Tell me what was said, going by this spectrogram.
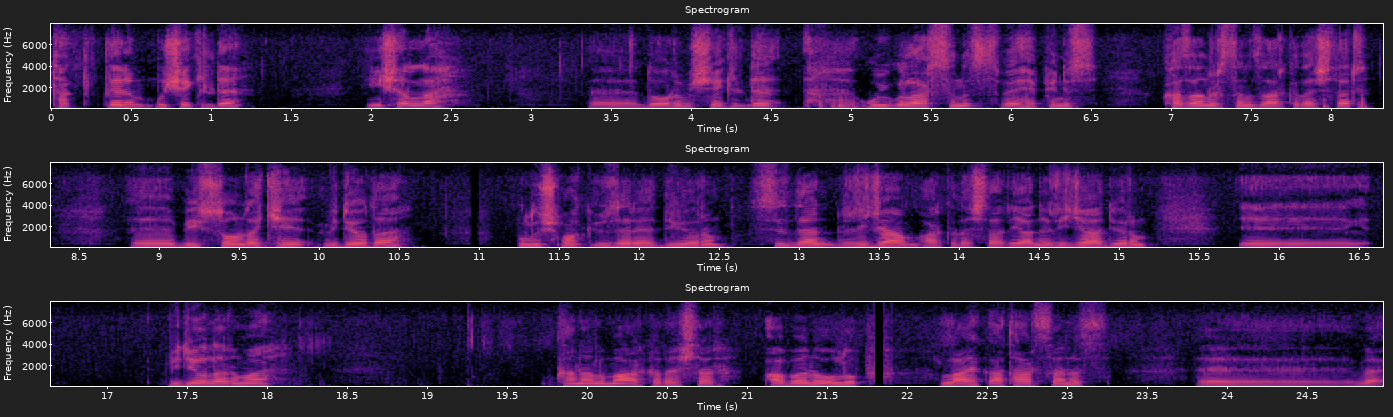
taktiklerim bu şekilde. İnşallah e, doğru bir şekilde uygularsınız ve hepiniz kazanırsınız arkadaşlar. E, bir sonraki videoda buluşmak üzere diyorum. Sizden ricam arkadaşlar yani rica ediyorum e, videolarıma kanalıma arkadaşlar abone olup like atarsanız e, ve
